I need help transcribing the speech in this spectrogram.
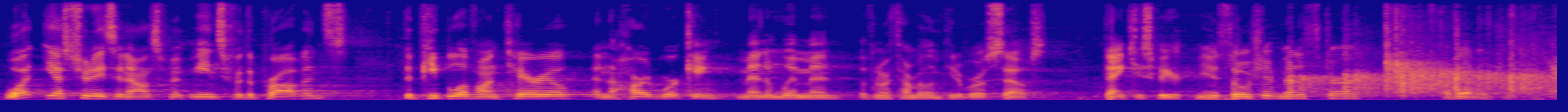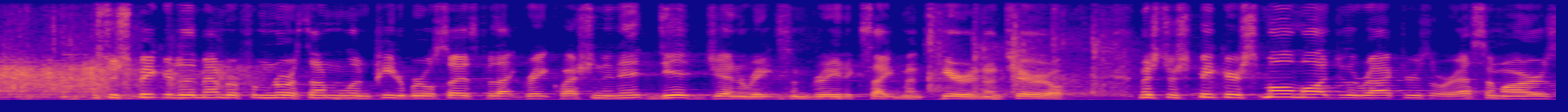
what yesterday's announcement means for the province, the people of Ontario, and the hardworking men and women of Northumberland Peterborough South? Thank you, Speaker. The Associate Minister of Energy. Mr. Speaker, to the member from Northumberland, Peterborough South, for that great question, and it did generate some great excitement here in Ontario. Mr. Speaker, small modular reactors, or SMRs,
